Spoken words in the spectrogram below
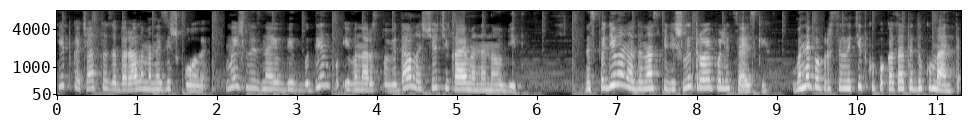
Тітка часто забирала мене зі школи. Ми йшли з нею в бік будинку, і вона розповідала, що чекає мене на обід. Несподівано до нас підійшли троє поліцейських. Вони попросили тітку показати документи,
